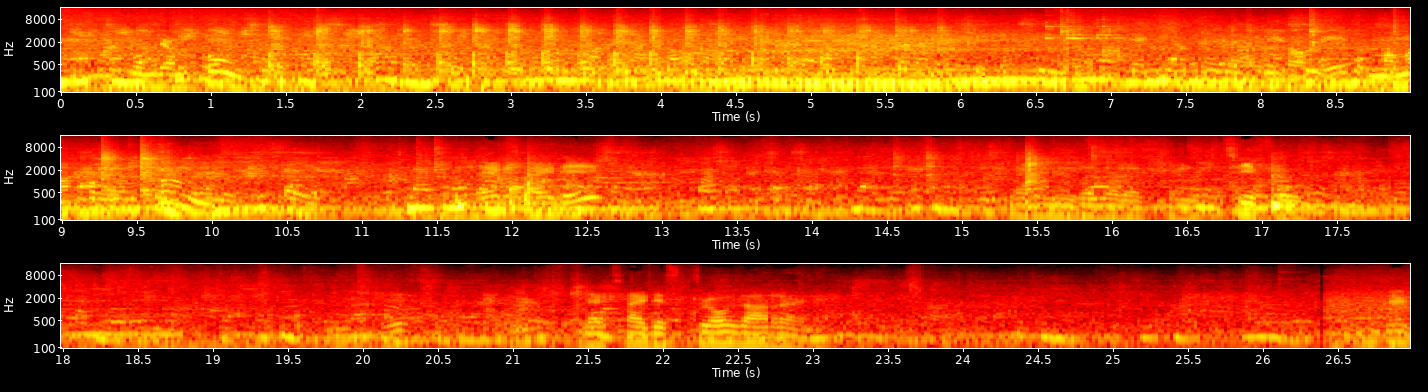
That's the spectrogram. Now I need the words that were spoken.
Mamá comió un pun. Mama, come on, come. That side is that one is other restaurant, seafood. That side is closed already. That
